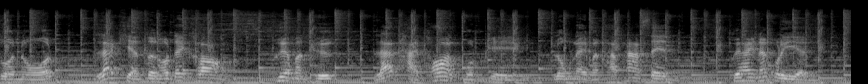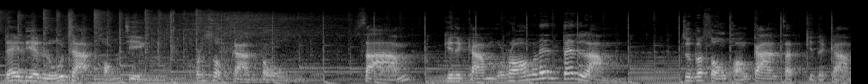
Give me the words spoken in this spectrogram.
ตัวโน้ต และเขียนตัวโน้ตได้คล่อง เพื่อบันทึกและถ่ายทอดบทเพลง ลงในบรรทัด 5 เส้น เพื่อให้นักเรียนได้เรียนรู้จากของจริง ประสบการณ์ตรง 3. กิจกรรมร้องเล่นเต้นลำจุดประสงค์ของการจัดกิจกรรม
